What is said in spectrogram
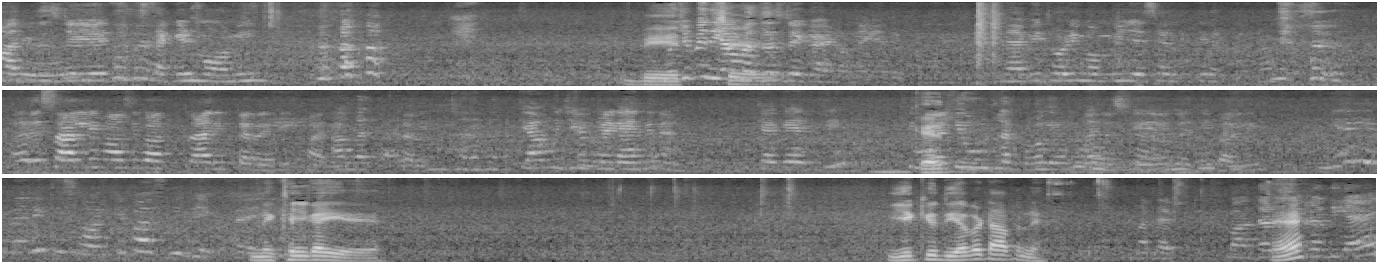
Mother's Day second morning मुझे भी दिया मदर्स डे का इन्होंने। मैं भी थोड़ी मम्मी जैसे करती हूँ अरे साली मौसी बात तारीफ़ कर रही थी हाँ क्या मुझे मैं थी? क्या कहती कह- क्यूट लगती है? अच्छी है मैं दीपाली यार ये मैंने किसी और के पास भी देखा है। निखिल का ही है ये। क्यों दिया बेटा आपने? मदर मदर हैं? का दिया है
